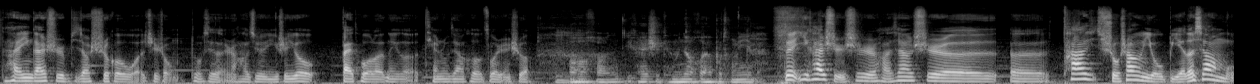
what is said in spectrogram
他应该是比较适合我这种东西的，然后就于是又拜托了那个田中将贺做人设。然后好像一开始田中将贺还不同意呢。对，一开始是好像是呃，他手上有别的项目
